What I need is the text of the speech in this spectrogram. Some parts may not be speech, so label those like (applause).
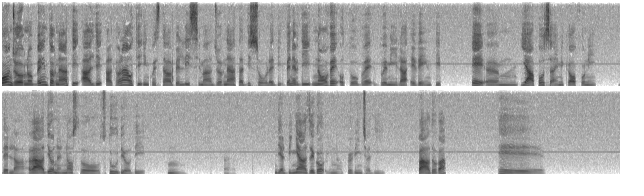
Buongiorno, bentornati agli astronauti in questa bellissima giornata di sole di venerdì 9 ottobre 2020 e um, Iapos ai microfoni della radio nel nostro studio di, um, uh, di Albignasego in provincia di Padova. E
